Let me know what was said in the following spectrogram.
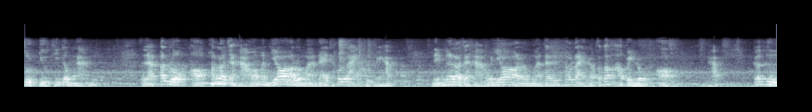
สุดอยู่ที่ตรงนั้น แล้วก็ลบออกเพราะเราจะหาว่ามันย่อลงมาได้เท่าไหร่ถูกไหมครับ ในเมื่อเราจะหาว่าย่อลงมาเท่าไหร่เราก็ต้องเอาไปลบออกนะครับก็คือ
